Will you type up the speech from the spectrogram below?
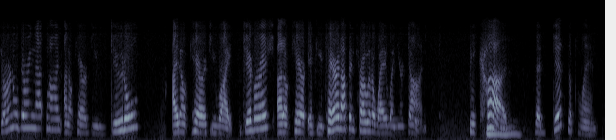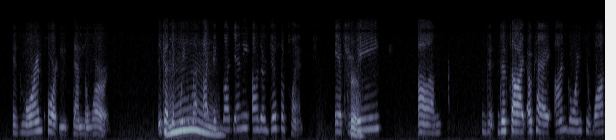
journal during that time. I don't care if you doodle. I don't care if you write gibberish. I don't care if you tear it up and throw it away when you're done, because Mhm. the discipline is more important than the words." Because if we let, I- Mm. it's like any other discipline. If True. we um, d- decide, okay, I'm going to walk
